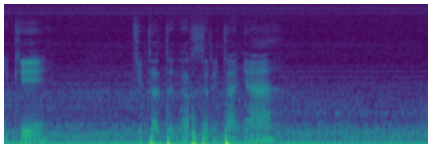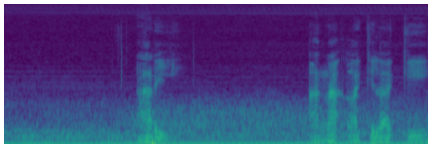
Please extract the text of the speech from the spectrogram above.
Oke kita dengar ceritanya. Ari, anak laki-laki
